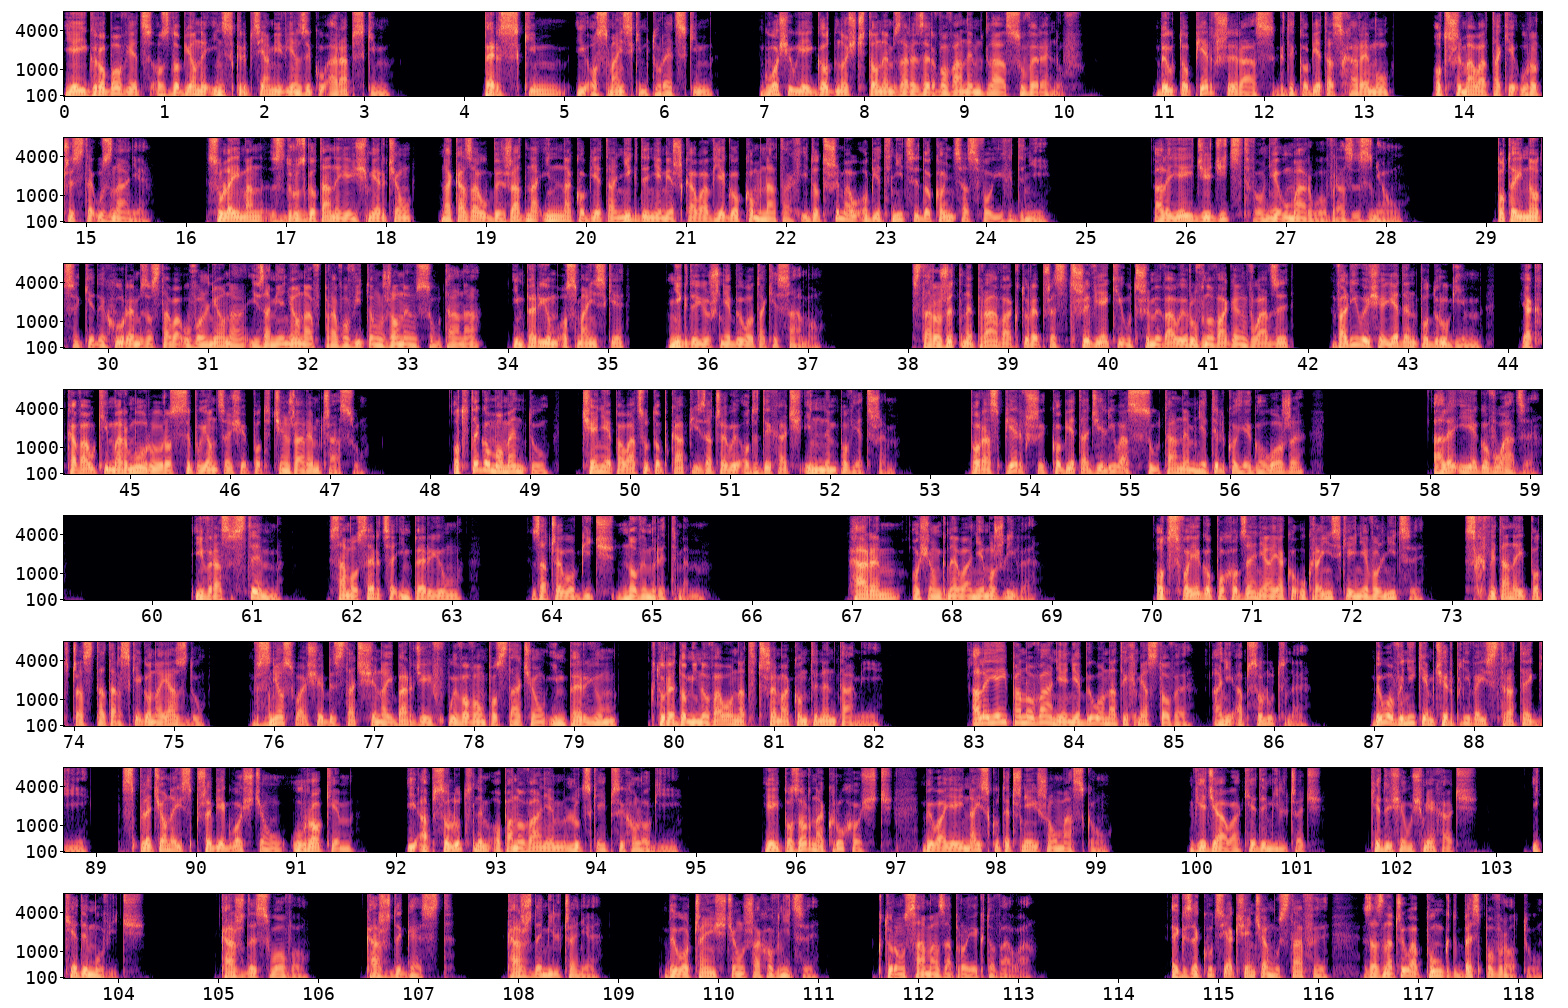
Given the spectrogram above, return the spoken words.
Jej grobowiec, ozdobiony inskrypcjami w języku arabskim, perskim i osmańskim tureckim, głosił jej godność tonem zarezerwowanym dla suwerenów. Był to pierwszy raz, gdy kobieta z haremu otrzymała takie uroczyste uznanie. Sulejman, zdruzgotany jej śmiercią, nakazał, by żadna inna kobieta nigdy nie mieszkała w jego komnatach i dotrzymał obietnicy do końca swoich dni. Ale jej dziedzictwo nie umarło wraz z nią. Po tej nocy, kiedy Hurem została uwolniona i zamieniona w prawowitą żonę sułtana, Imperium Osmańskie nigdy już nie było takie samo. Starożytne prawa, które przez trzy wieki utrzymywały równowagę władzy, waliły się jeden po drugim, jak kawałki marmuru rozsypujące się pod ciężarem czasu. Od tego momentu cienie pałacu Topkapi zaczęły oddychać innym powietrzem. Po raz pierwszy kobieta dzieliła z sułtanem nie tylko jego łoże, ale i jego władzę. I wraz z tym samo serce imperium zaczęło bić nowym rytmem. Harem osiągnęła niemożliwe. Od swojego pochodzenia jako ukraińskiej niewolnicy, schwytanej podczas tatarskiego najazdu, wzniosła się, by stać się najbardziej wpływową postacią imperium, które dominowało nad trzema kontynentami. Ale jej panowanie nie było natychmiastowe ani absolutne. Było wynikiem cierpliwej strategii, splecionej z przebiegłością, urokiem i absolutnym opanowaniem ludzkiej psychologii. Jej pozorna kruchość była jej najskuteczniejszą maską. Wiedziała, kiedy milczeć, kiedy się uśmiechać i kiedy mówić. Każde słowo, każdy gest, każde milczenie było częścią szachownicy, którą sama zaprojektowała. Egzekucja księcia Mustafy zaznaczyła punkt bez powrotu.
